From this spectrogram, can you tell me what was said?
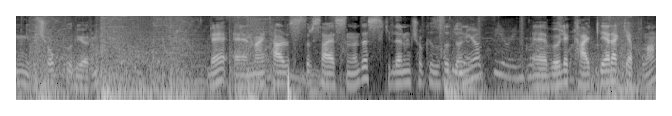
Dediğim gibi çok vuruyorum. Ve e, Night Harvester sayesinde de skill'lerim çok hızlı dönüyor. E, böyle kayıtlayarak yapılan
